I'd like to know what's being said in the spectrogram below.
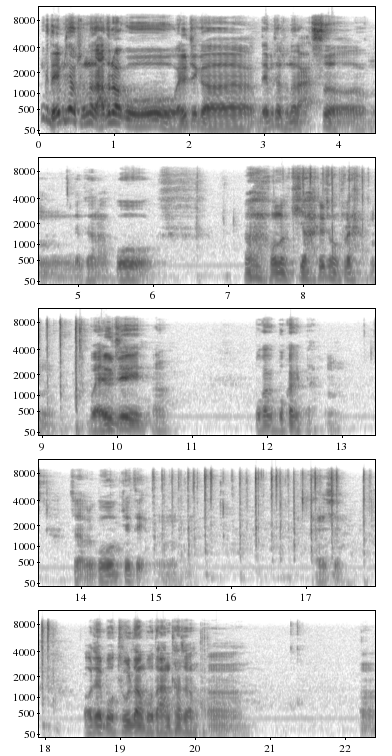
근데 냄새가 존나 나더라고. LG가 냄새가 존나 났어. 음, 냄새가 났고. 아, 오늘 기아 1.5 프레. 음. 뭐 LG 어. 못, 가, 못 가겠다. 음. 자, 그리고 KT. 음. NC. 어제 뭐 둘 다 뭐 난타전. 어. 어,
